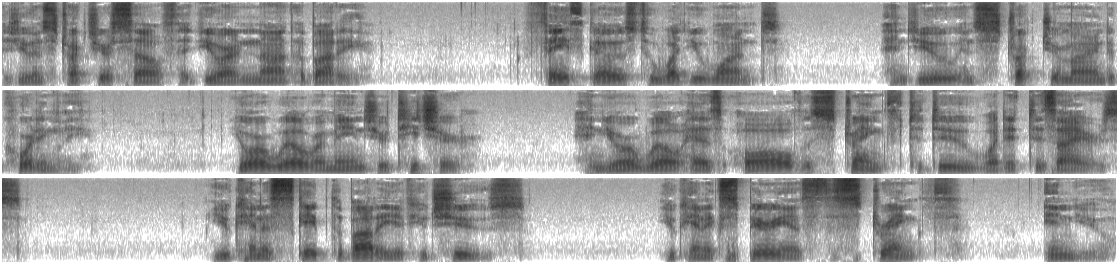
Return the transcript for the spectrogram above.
as you instruct yourself that you are not a body. Faith goes to what you want, and you instruct your mind accordingly. Your will remains your teacher, and your will has all the strength to do what it desires. You can escape the body if you choose. You can experience the strength in you.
